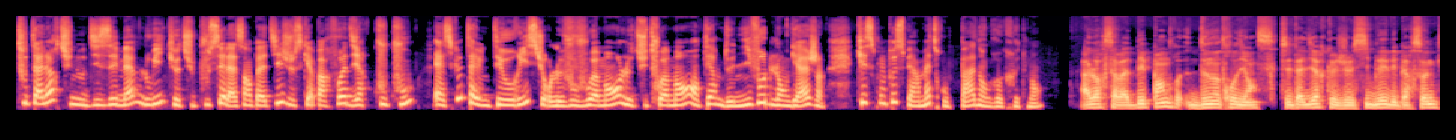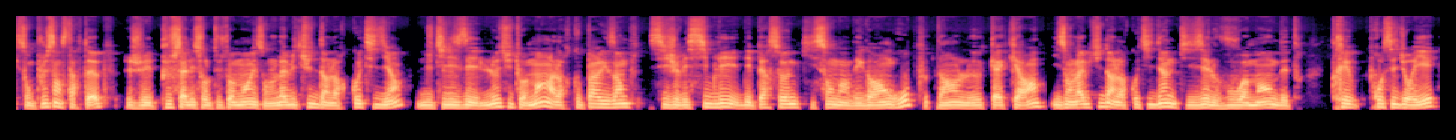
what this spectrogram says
Tout à l'heure, tu nous disais même, Louis, que tu poussais la sympathie jusqu'à parfois dire coucou. Est-ce que tu as une théorie sur le vouvoiement, le tutoiement en termes de niveau de langage? Qu'est-ce qu'on peut se permettre ou pas dans le recrutement? Alors ça va dépendre de notre audience. C'est-à-dire que je vais cibler des personnes qui sont plus en start-up, je vais plus aller sur le tutoiement, ils ont l'habitude dans leur quotidien d'utiliser le tutoiement, alors que par exemple, si je vais cibler des personnes qui sont dans des grands groupes, dans le CAC 40, ils ont l'habitude dans leur quotidien d'utiliser le vouvoiement, d'être très procédurier,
